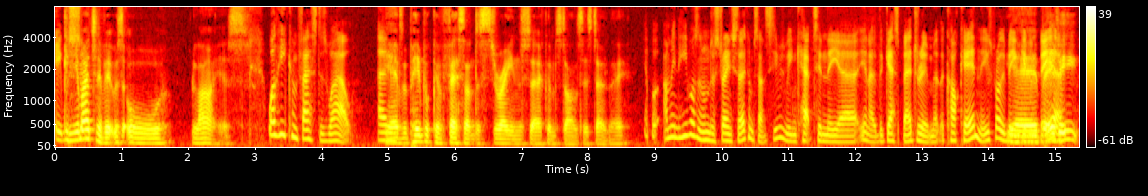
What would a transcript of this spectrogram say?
it was. Can you so- imagine if it was all lies? well, he confessed as well. And, yeah, but people confess under strange circumstances, don't they? Yeah, but I mean, he wasn't under strange circumstances. He was being kept in the, uh, you know, the guest bedroom at the Cock Inn. He was probably being yeah, given beer. if he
